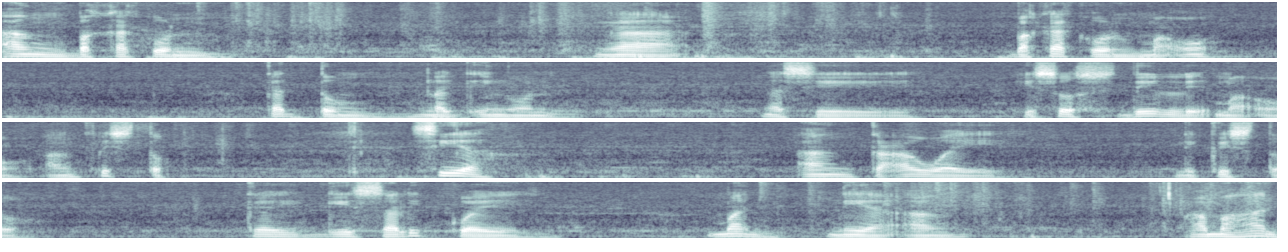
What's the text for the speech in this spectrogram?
ang bakakon nga bakakon mao kadtong nag-ingon nga si Hesus dili mao ang Kristo. Siya ang kaaway ni Kristo kay gisalikway man niya ang amahan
